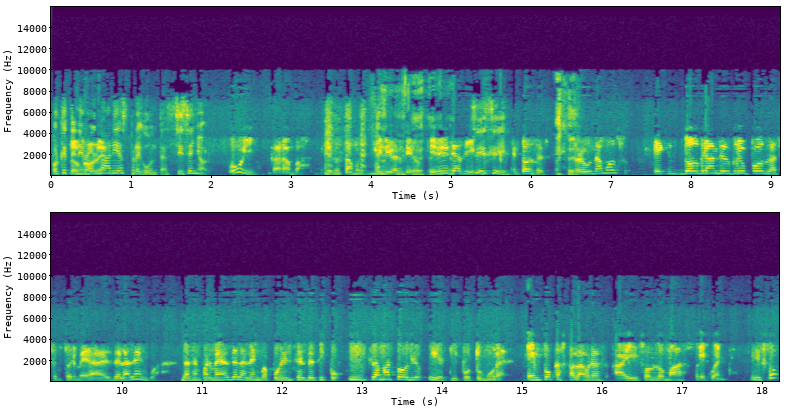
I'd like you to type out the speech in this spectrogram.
porque No tenemos problem. varias preguntas. Sí, señor. Uy, caramba, eso está muy, muy divertido. Y dice así. Sí, sí. Entonces, reunamos en dos grandes grupos las enfermedades de la lengua. Las enfermedades de la lengua pueden ser de tipo inflamatorio y de tipo tumoral. En pocas palabras, ahí son lo más frecuente. ¿Listo?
